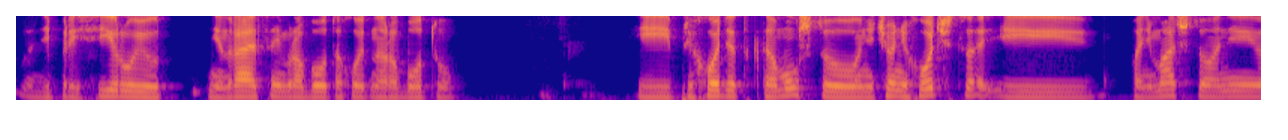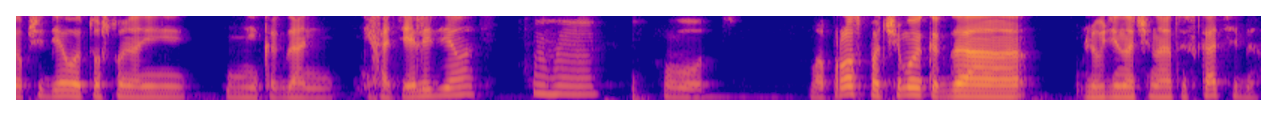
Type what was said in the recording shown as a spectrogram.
депрессируют, не нравится им работа, ходят на работу и приходят к тому, что ничего не хочется и понимают, что они вообще делают то, что они никогда не хотели делать. Угу. Вот. Вопрос, почему и когда люди начинают искать себя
